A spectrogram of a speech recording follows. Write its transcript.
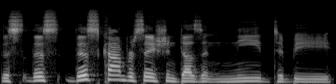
This this this conversation doesn't need to be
